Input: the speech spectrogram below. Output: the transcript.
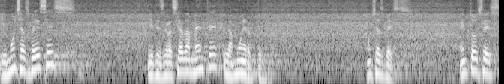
Y muchas veces, y desgraciadamente, la muerte muchas veces. Entonces,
